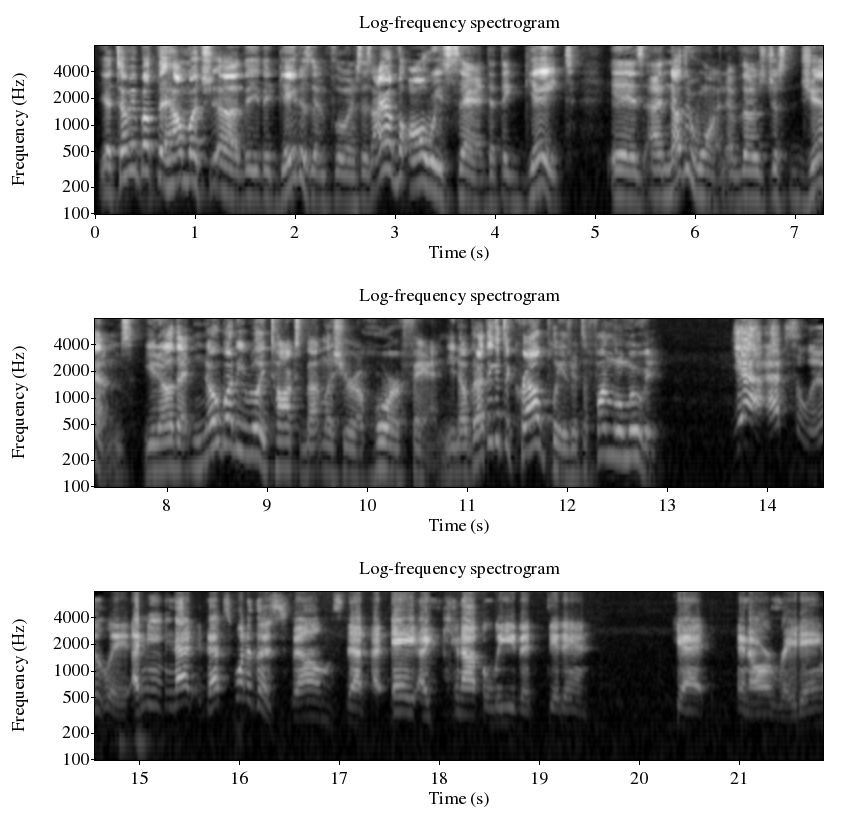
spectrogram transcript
yeah, tell me about the how much uh, the the gate has influenced this. I have always said that the gate is another one of those just gems, you know, that nobody really talks about unless you're a horror fan, you know. But I think it's a crowd pleaser. It's a fun little movie. Yeah, absolutely. I mean that that's one of those films that a I cannot believe it didn't get an R rating.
